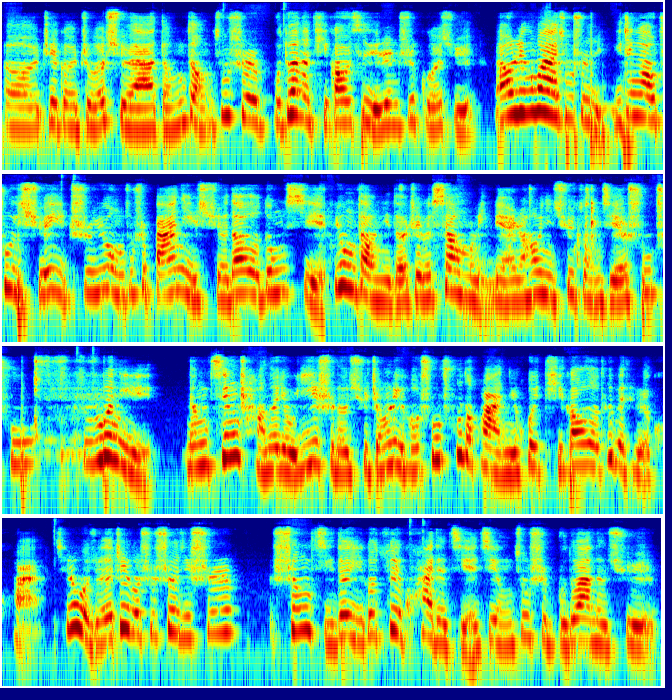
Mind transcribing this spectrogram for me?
呃这个哲学啊等等，就是不断的提高自己认知格局。然后另外就是一定要注意学以致用，就是把你学到的东西用到你的这个项目里面，然后你去总结输出。就如果你能经常的有意识的去整理和输出的话，你会提高的特别特别快。其实我觉得这个是设计师升级的一个最快的捷径，就是不断的去。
